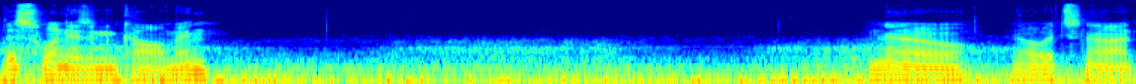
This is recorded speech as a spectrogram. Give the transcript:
This one isn't calming. No, no it's not.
